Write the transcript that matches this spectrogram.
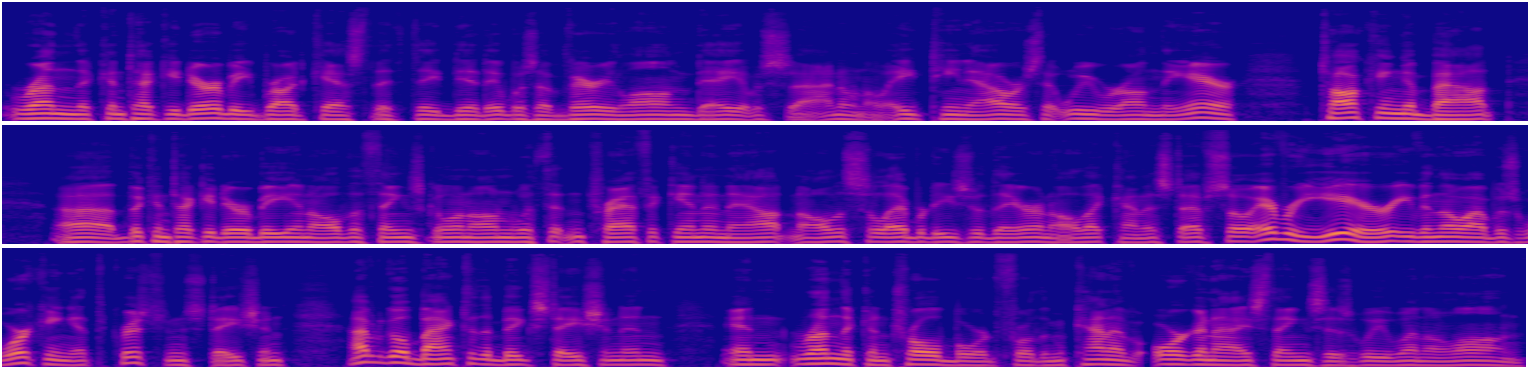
run the Kentucky Derby broadcast that they did. It was a very long day. It was, I don't know, 18 hours that we were on the air talking about uh, the Kentucky Derby and all the things going on with it and traffic in and out and all the celebrities are there and all that kind of stuff. So every year, even though I was working at the Christian station, I would go back to the big station and, and run the control board for them, kind of organize things as we went along.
